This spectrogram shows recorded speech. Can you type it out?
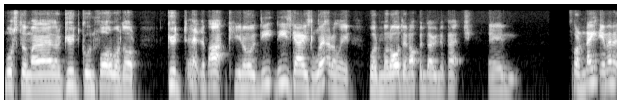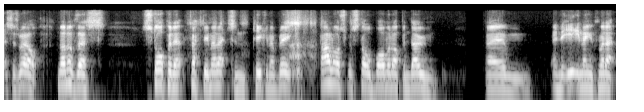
most of them are either good going forward or good yeah. at the back. You know the, these guys literally were marauding up and down the pitch um, for 90 minutes as well. None of this stopping at 50 minutes and taking a break. Carlos was still bombing up and down um, in the 89th minute.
